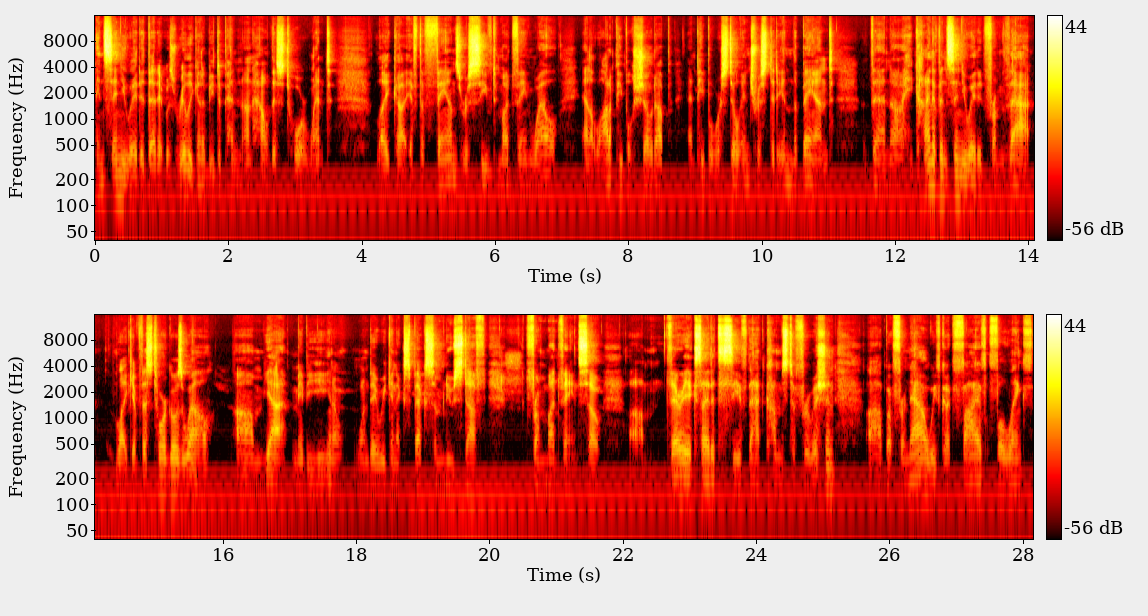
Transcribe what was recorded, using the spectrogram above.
insinuated that it was really going to be dependent on how this tour went. Like uh, if the fans received Mudvayne well, and a lot of people showed up, and people were still interested in the band, then uh, he kind of insinuated from that, like if this tour goes well, um, yeah, maybe you know one day we can expect some new stuff from Mudvayne. So um, very excited to see if that comes to fruition. Uh, but for now, we've got five full-length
